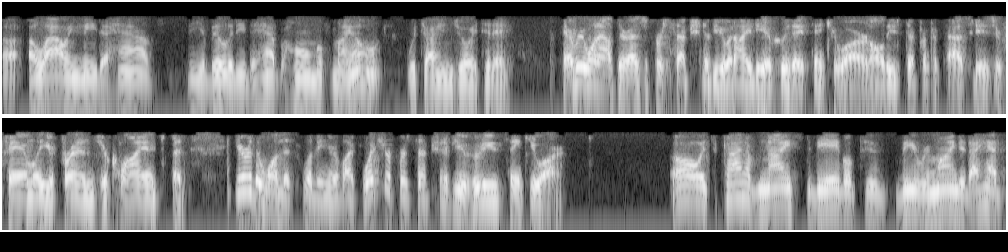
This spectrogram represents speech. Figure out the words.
uh, allowing me to have the ability to have a home of my own, which I enjoy today. Everyone out there has a perception of you, an idea of who they think you are in all these different capacities your family, your friends, your clients, but you're the one that's living your life. What's your perception of you? Who do you think you are? Oh, it's kind of nice to be able to be reminded. I had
